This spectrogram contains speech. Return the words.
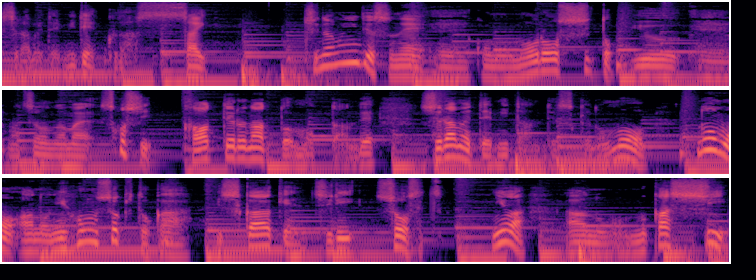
調べてみてください。ちなみにですね、えー、この野呂市という、えー、町の名前、少し変わってるなと思ったんで、調べてみたんですけども、どうもあの日本書紀とか石川県地理小説には、あの、昔、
